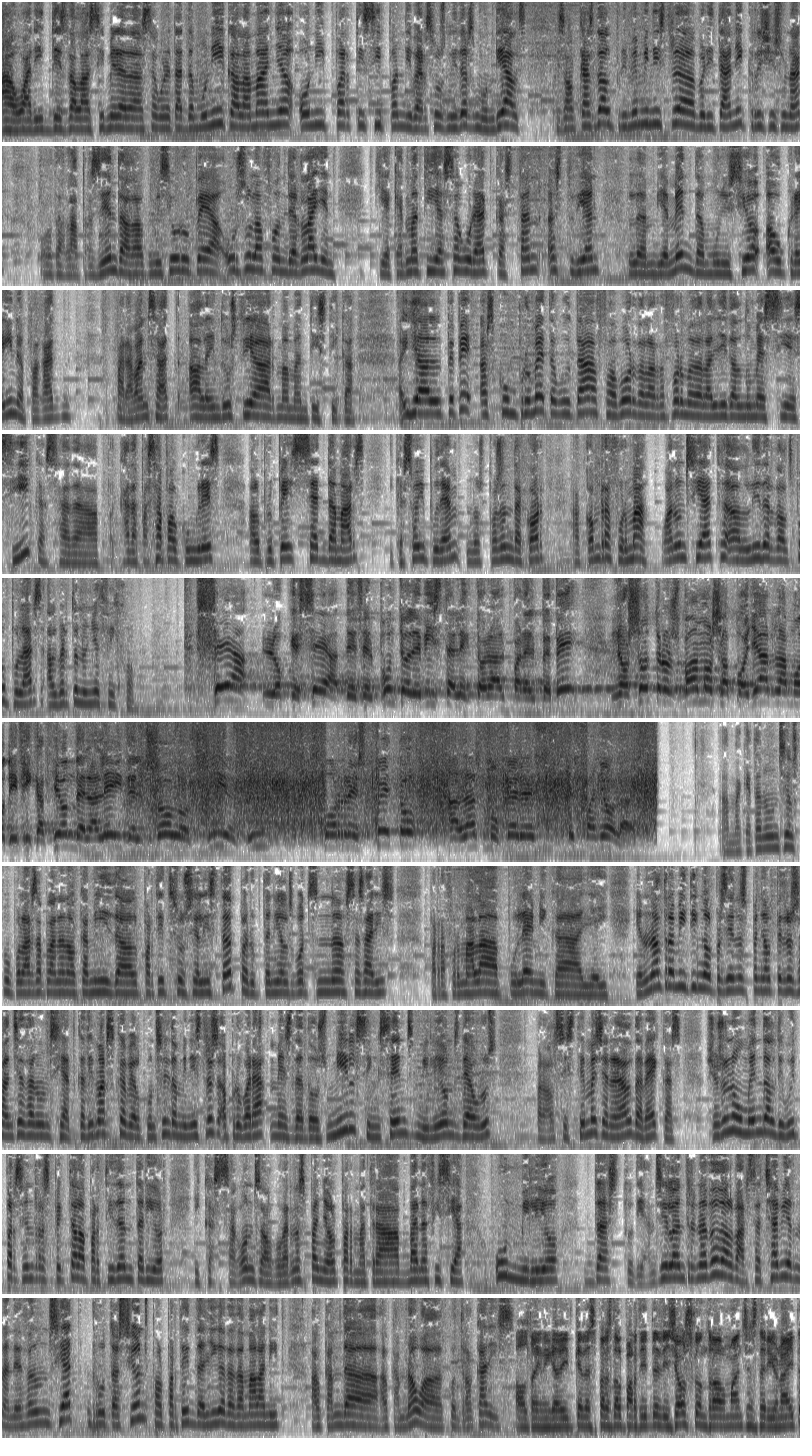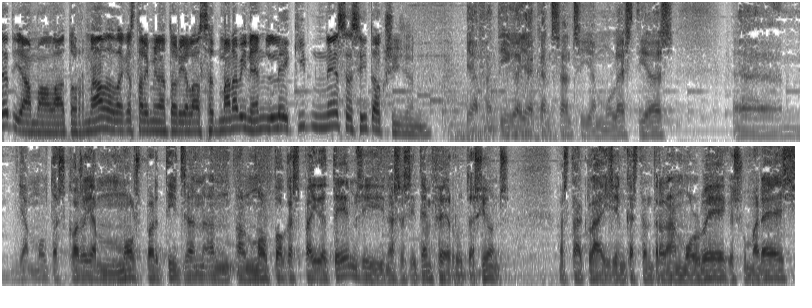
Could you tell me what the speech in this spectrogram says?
Ah, ho ha dit des de la cimera de seguretat de Munic, a Alemanya, on hi participen diversos líders mundials. És el cas del primer ministre britànic, Rishi Sunak, o de la presidenta de la Comissió Europea, Ursula von der Leyen, qui aquest matí ha assegurat que estan estudiant l'enviament de munició a Ucraïna, pagat per avançat a la indústria armamentística. I el PP es compromet a votar a favor de la reforma de la llei del només sí és sí, que, s'ha de, que ha de passar pel Congrés el proper 7 de març, i que PSOE i Podem no es posen d'acord a com reformar. Ho ha anunciat el líder dels populars, Alberto Núñez Feijó. Sea lo que sea desde el punto de vista electoral para el PP, nosotros vamos a apoyar la modificación de la ley del solo sí es sí por respeto a las mujeres españolas. Amb aquest anunci, els populars aplanen el camí del Partit Socialista per obtenir els vots necessaris per reformar la polèmica llei. I en un altre míting, el president espanyol Pedro Sánchez ha anunciat que dimarts que ve el Consell de Ministres aprovarà més de 2.500 milions d'euros per al sistema general de beques. Això és un augment del 18% respecte a la partida anterior i que, segons el govern espanyol, permetrà beneficiar un milió d'estudiants. I l'entrenador del Barça, Xavi Hernández, ha anunciat rotacions pel partit de Lliga de demà a la nit al Camp, de, al Camp Nou, contra el Cádiz. El tècnic ha dit que després del partit de dijous contra el Manchester United i amb la tornada d'aquesta eliminatòria la setmana vinent, l'equip necessita oxigen. Hi ha fatiga, hi ha cansanci, hi ha molèsties, eh, hi ha moltes coses, hi ha molts partits en, en, en molt poc espai de temps i necessitem fer rotacions. Està clar, hi gent que està entrenant molt bé, que s'ho mereix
